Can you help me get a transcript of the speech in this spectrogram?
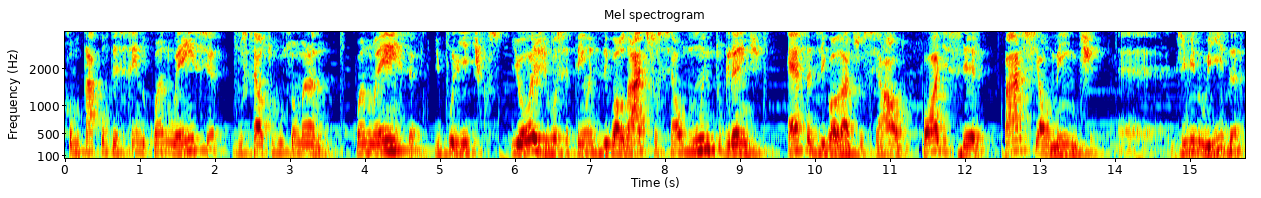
como está acontecendo com a anuência do Celso Russomano, com a anuência de políticos. E hoje você tem uma desigualdade social muito grande. Essa desigualdade social pode ser parcialmente é, diminuída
